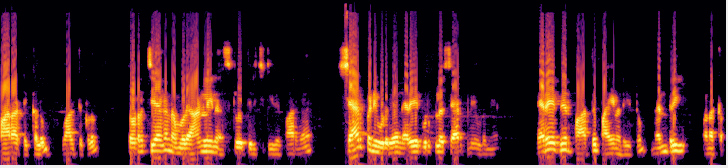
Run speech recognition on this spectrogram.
பாராட்டுக்களும் வாழ்த்துக்களும். தொடர்ச்சியாக நம்மளுடைய ஆன்லைன் ஸ்டோர் திருச்சி டிவியை பாருங்க. ஷேர் பண்ணி விடுங்க. நிறைய குரூப்ல ஷேர் பண்ணி விடுங்க. நிறைய பேர் பார்த்து பயனடையட்டும். நன்றி வணக்கம்.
